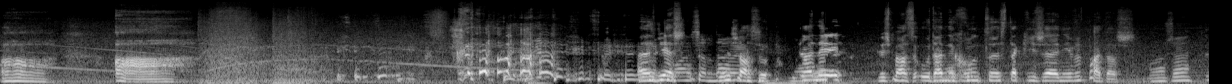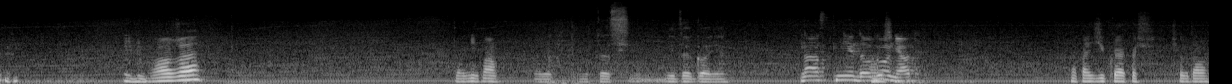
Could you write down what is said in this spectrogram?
A, a. Ale wiesz, Masz, oddałem. wiesz masu, udany, wiesz masu, udany hunt to jest taki, że nie wypadasz. Może, Mhm. może. Drogi mam. Ale To jest nie dogonię. Nas nie dogoniat. Na pędziku jakoś się udało.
